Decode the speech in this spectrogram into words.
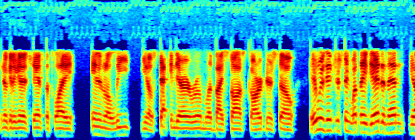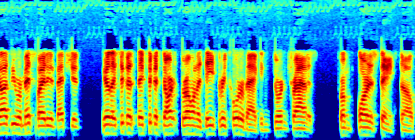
you know going to get a chance to play in an elite you know secondary room led by Sauce Gardner. So it was interesting what they did, and then you know I'd be remiss if I didn't mention you know they took a they took a dart throw on a day three quarterback in Jordan Travis from Florida State. So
